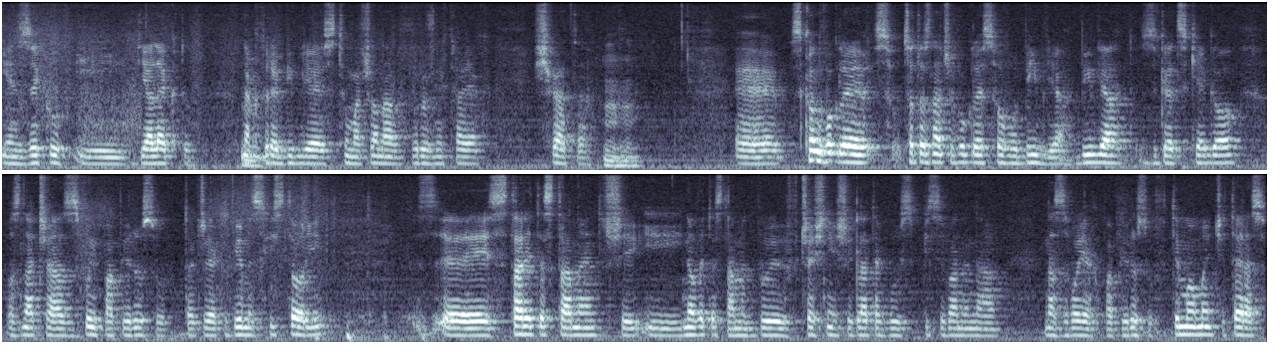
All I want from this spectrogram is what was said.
języków i dialektów, na Mhm. które Biblia jest tłumaczona w różnych krajach świata. Mhm. E, Skąd w ogóle, co to znaczy w ogóle słowo Biblia? Biblia z greckiego oznacza zwój papirusu. Także jak wiemy z historii, e, Stary Testament czy i Nowy Testament były w wcześniejszych latach były spisywane na, na zwojach papirusów. W tym momencie, teraz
